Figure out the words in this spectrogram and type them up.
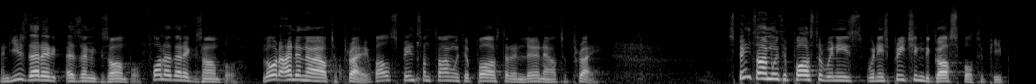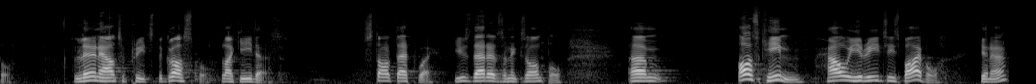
and use that as an example. Follow that example. Lord, I don't know how to pray. Well, spend some time with your pastor and learn how to pray. Spend time with the pastor when he's, when he's preaching the gospel to people. Learn how to preach the gospel like he does. Start that way. Use that as an example. Um, ask him how he reads his Bible, you know,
